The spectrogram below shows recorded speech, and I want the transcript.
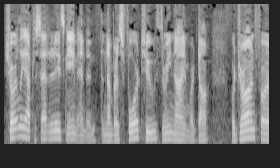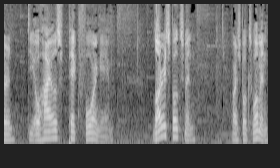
Shortly after Saturday's game ended, the numbers 4, 2, 3, 9 were, da- were drawn for the Ohio's Pick 4 game. Lottery spokesman, or spokeswoman,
